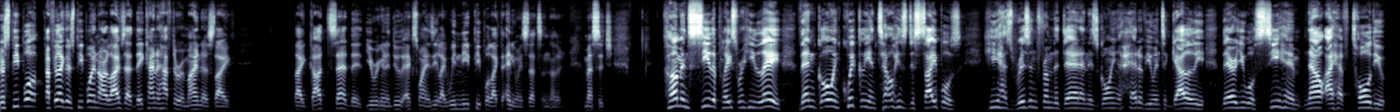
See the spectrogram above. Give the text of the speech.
There's people, I feel like there's people in our lives that they kind of have to remind us, like, like God said that you were going to do X, Y, and Z. Like we need people like that. Anyways, that's another message. Come and see the place where he lay. Then go and quickly and tell his disciples he has risen from the dead and is going ahead of you into Galilee. There you will see him. Now I have told you.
